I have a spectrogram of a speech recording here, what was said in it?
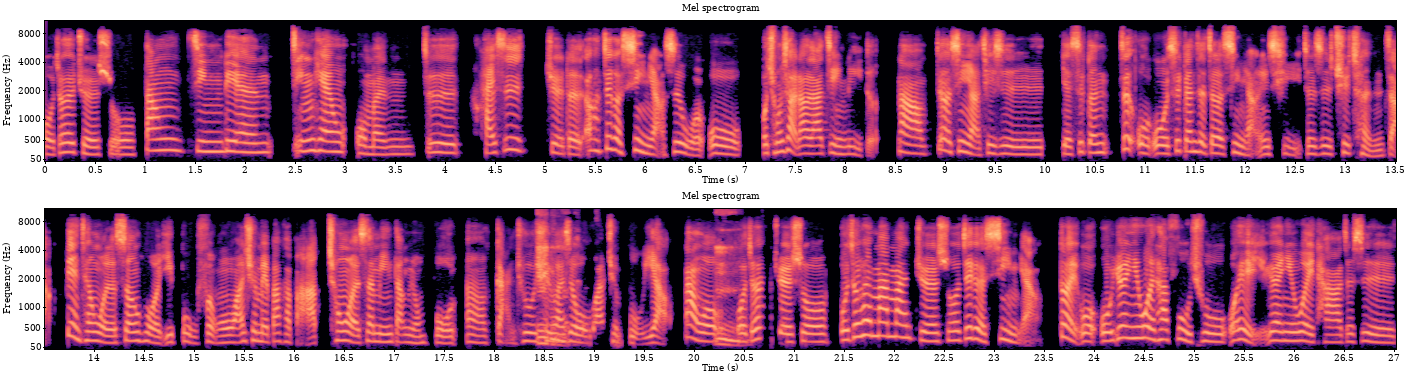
我就会觉得说，当今天今天我们就是还是觉得啊，这个信仰是我我我从小到大经历的。那这个信仰其实也是跟这我我是跟着这个信仰一起，就是去成长，变成我的生活一部分。我完全没办法把它从我的生命当中拨呃赶出去，或是我完全不要。那我我就会觉得说，我就会慢慢觉得说，这个信仰。对我，我愿意为他付出，我也愿意为他就是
